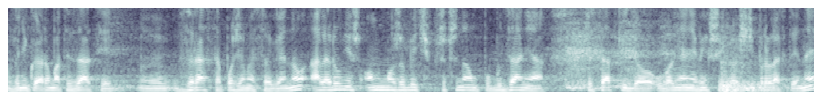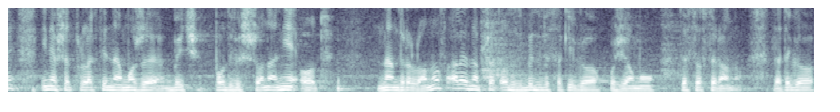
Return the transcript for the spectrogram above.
w wyniku aromatyzacji y, wzrasta poziom estrogenu, ale również on może być przyczyną pobudzania przysadki do uwalniania większej ilości prolaktyny i na przykład prolaktyna może być podwyższona nie od nandrolonów, ale na przykład od zbyt wysokiego poziomu testosteronu. Dlatego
